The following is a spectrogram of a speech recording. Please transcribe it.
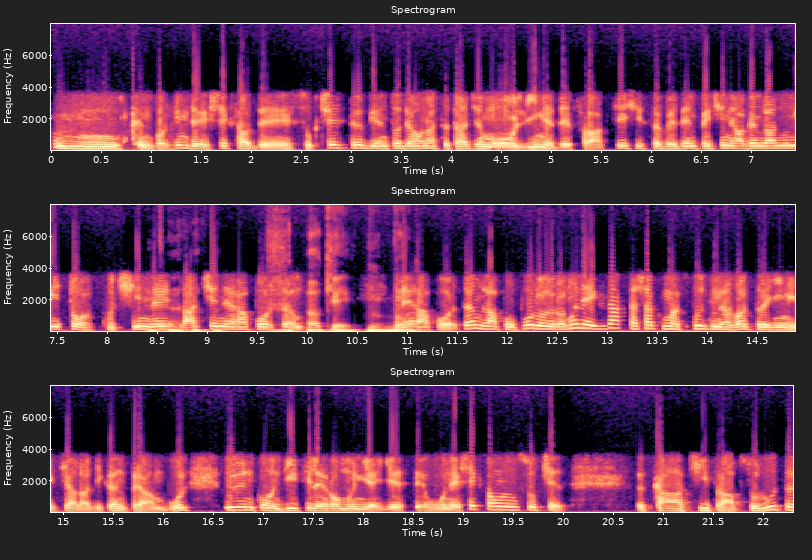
Mm, când vorbim de eșec sau de succes, trebuie întotdeauna să tragem o linie de fracție și să vedem pe cine avem la numitor, cu cine, la ce ne raportăm. Ok. Bun. Ne raportăm la poporul român exact așa cum a spus dumneavoastră inițial, adică în preambul, în condițiile României este un eșec sau un succes. Ca cifră absolută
